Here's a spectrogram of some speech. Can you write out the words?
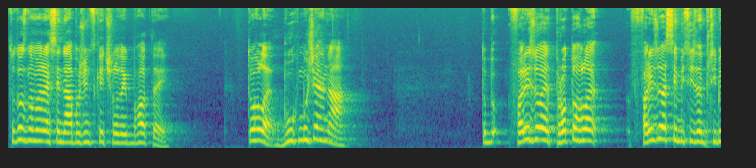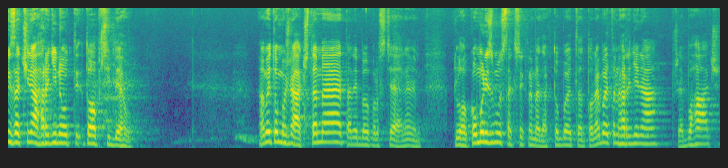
Co to znamená, jestli je náboženský člověk bohatý? Tohle, Bůh mu žehná. To by, farizové pro tohle, farizové si myslí, že ten příběh začíná hrdinou toho příběhu. A my to možná čteme, tady byl prostě, nevím, dlouho komunismus, tak řekneme, tak to, bude ten, to nebude ten hrdina, protože je boháč.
